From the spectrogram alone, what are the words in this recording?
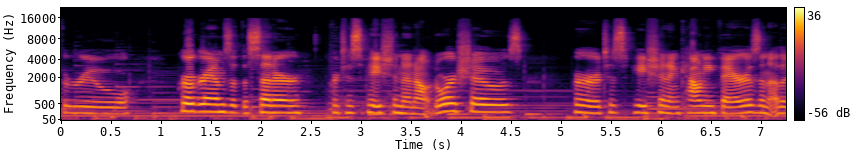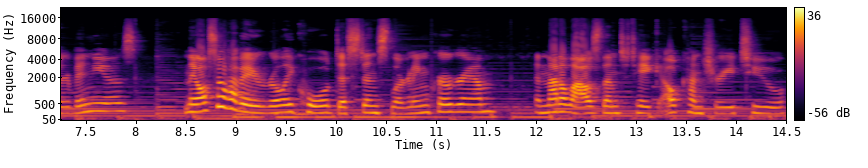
through programs at the center, participation in outdoor shows, participation in county fairs and other venues. And they also have a really cool distance learning program, and that allows them to take elk country to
